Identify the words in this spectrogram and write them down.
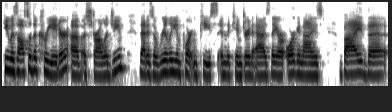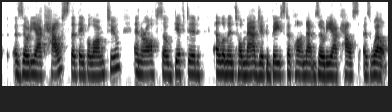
He was also the creator of astrology. That is a really important piece in the kindred as they are organized by the zodiac house that they belong to and are also gifted elemental magic based upon that zodiac house as well.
